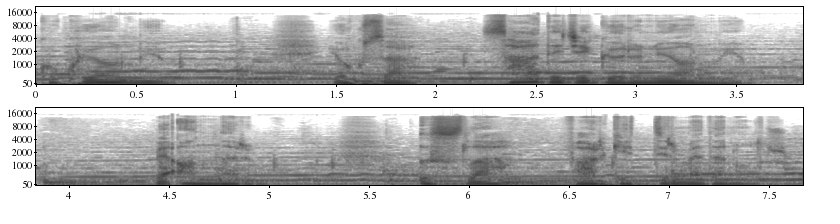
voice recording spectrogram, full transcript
Kokuyor muyum? Yoksa sadece görünüyor muyum? Ve anlarım. Islah fark ettirmeden olur.''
